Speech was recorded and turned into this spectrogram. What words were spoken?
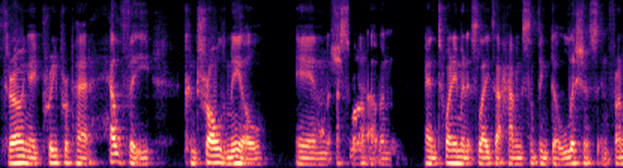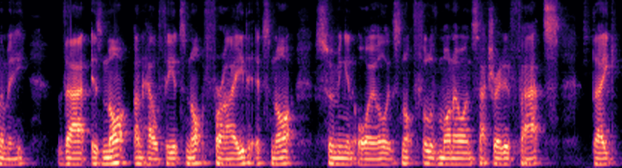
throwing a pre-prepared, healthy, controlled meal in Gosh, a smart yeah. oven, and 20 minutes later having something delicious in front of me that is not unhealthy, it's not fried, it's not swimming in oil, it's not full of monounsaturated fats. Like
